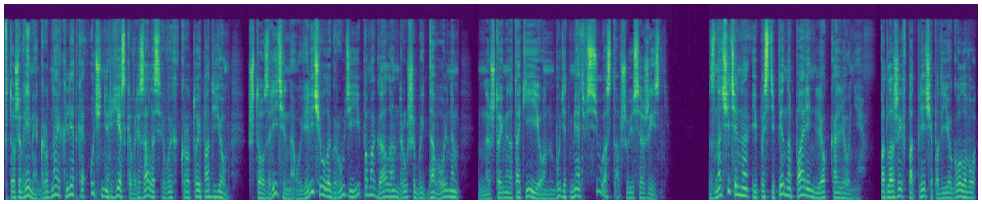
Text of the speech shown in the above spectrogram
В то же время грудная клетка очень резко врезалась в их крутой подъем, что зрительно увеличивало груди и помогало Андруше быть довольным, что именно такие он будет мять всю оставшуюся жизнь. Значительно и постепенно парень лег к Алене. Подложив под плечи под ее голову,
